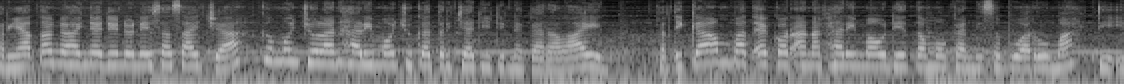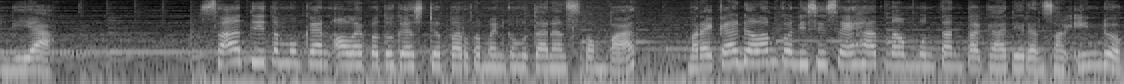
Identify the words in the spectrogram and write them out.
Ternyata nggak hanya di Indonesia saja, kemunculan harimau juga terjadi di negara lain. Ketika empat ekor anak harimau ditemukan di sebuah rumah di India. Saat ditemukan oleh petugas Departemen Kehutanan setempat, mereka dalam kondisi sehat namun tanpa kehadiran sang induk.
